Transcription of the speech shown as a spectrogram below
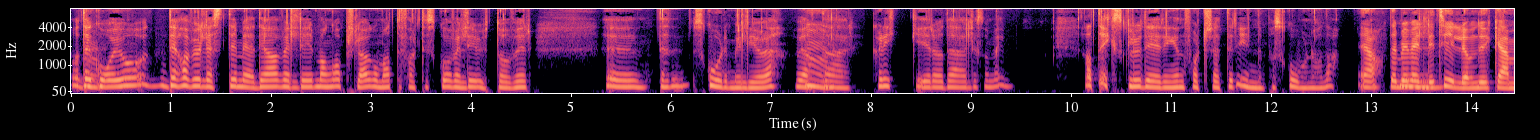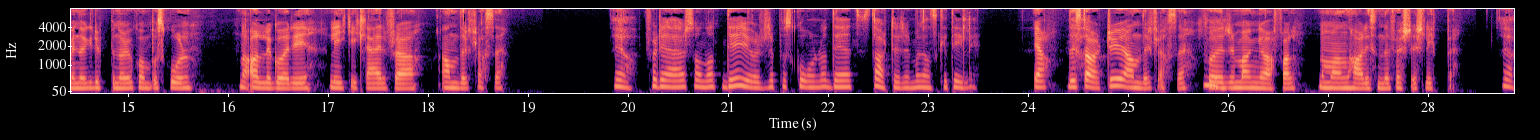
Og det Mm. går jo Det har vi jo lest i media, veldig mange oppslag om at det faktisk går veldig utover uh, skolemiljøet, ved at Mm. det er klikker, og det er liksom At ekskluderingen fortsetter inne på skolen òg, da. Ja, det blir Mm. veldig tydelig om du ikke er med i noen gruppe når du kommer på skolen. Når alle går i like klær fra andre klasse. Ja, for det er sånn at det gjør dere på skolen, og det starter dere med ganske tidlig. Ja, det starter jo i andre klasse, for Mm. mange i hvert fall. Når man har liksom det første slippet. Ja,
